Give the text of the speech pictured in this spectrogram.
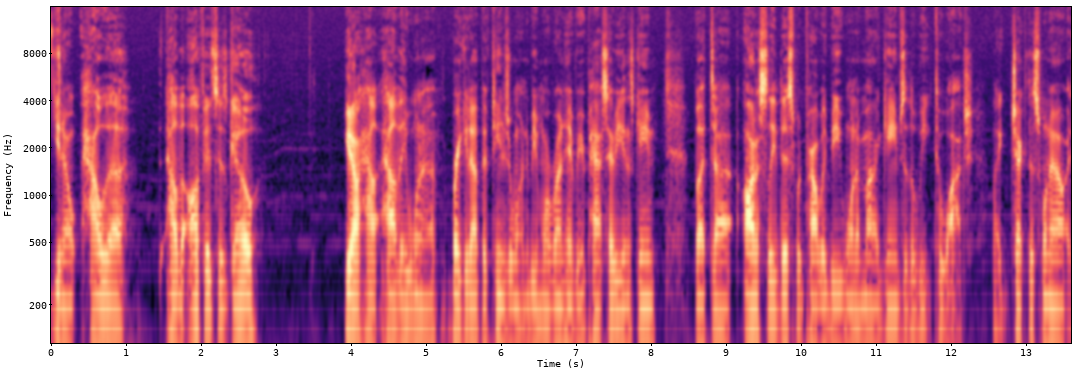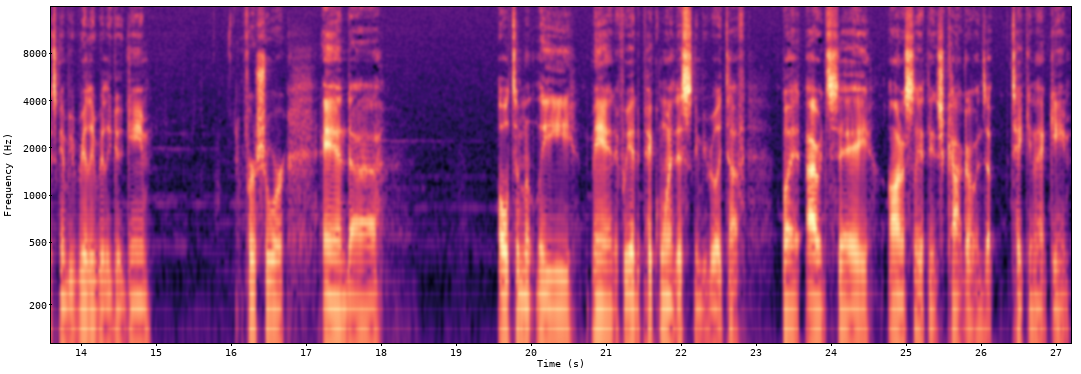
you know how the how the offenses go. You know how how they want to break it up if teams are wanting to be more run heavy or pass heavy in this game. But uh, honestly, this would probably be one of my games of the week to watch. Like check this one out. It's gonna be really really good game. for sure. And uh, ultimately, man, if we had to pick one, this is to be really tough. But I would say, honestly, I think Chicago ends up taking that game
